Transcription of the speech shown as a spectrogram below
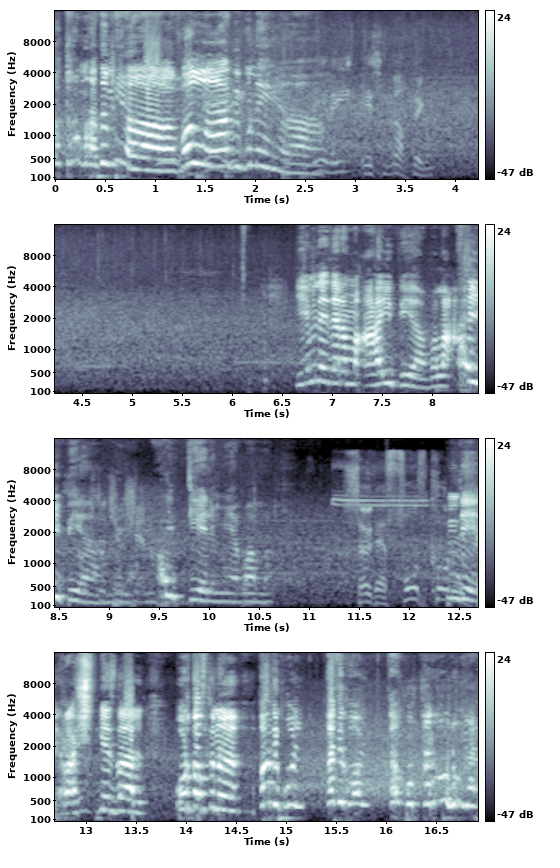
atamadım ya. Vallahi abi bu ne ya? Yemin ederim ayıp ya. Vallahi ayıp ya. Ayıp diyelim ya vallahi. Şimdi. Raşit Gezal ortasını. Hadi gol. Hadi gol. Lan vursana oğlum lan.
